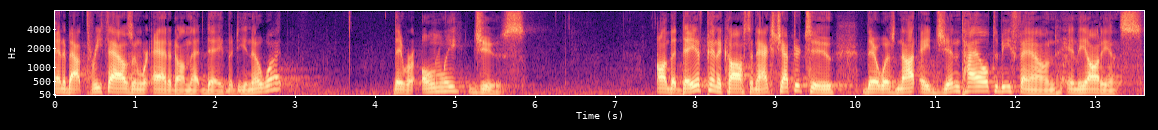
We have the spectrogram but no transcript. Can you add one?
And about 3,000 were added on that day. But do you know what? They were only Jews. On the day of Pentecost in Acts chapter 2, there was not a Gentile to be found in the audience.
